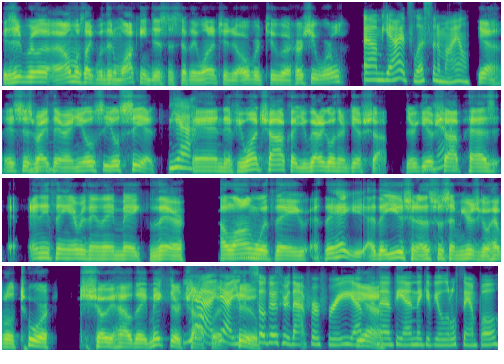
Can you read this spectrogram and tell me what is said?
Is it really almost like within walking distance if they wanted to, to over to uh, Hershey World? Um, yeah, it's less than a mile. Yeah, it's just right Mhm. there, and you'll see, you'll see it. Yeah. And if you want chocolate, you've got to go in their gift shop. Their gift Yeah. shop has anything, everything they make there, along Mhm. with they they they used to now. This was some years ago. Have a little tour to show you how they make their chocolate. Yeah, yeah, you too. can still go through that for free. Yep. Yeah. And then at the end, they give you a little sample.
